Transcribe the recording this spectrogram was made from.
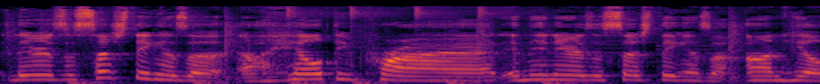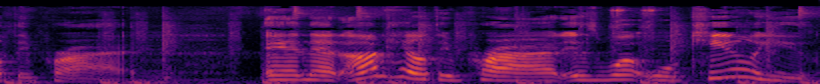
there's a such thing as a, a healthy pride, and then there's a such thing as an unhealthy pride. And that unhealthy pride is what will kill you.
